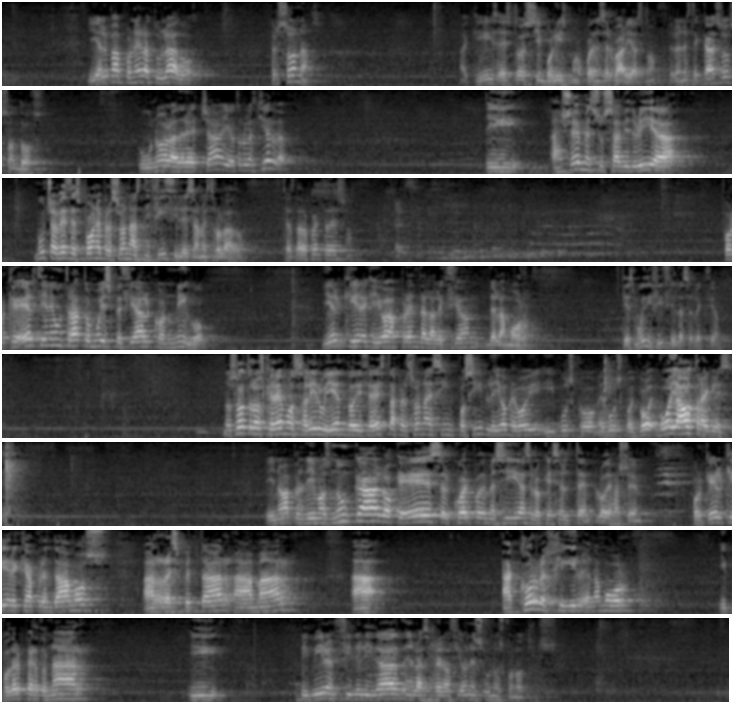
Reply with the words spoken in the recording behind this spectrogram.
Y Él va a poner a tu lado personas. Aquí esto es simbolismo, pueden ser varias, ¿no? Pero en este caso son dos. Uno a la derecha y otro a la izquierda. Y Hashem en su sabiduría muchas veces pone personas difíciles a nuestro lado. ¿Te has dado cuenta de eso? Porque Él tiene un trato muy especial conmigo y Él quiere que yo aprenda la lección del amor, que es muy difícil esa lección. Nosotros queremos salir huyendo, dice, esta persona es imposible, yo me voy y busco, me busco, voy, voy a otra iglesia. y no aprendimos nunca lo que es el cuerpo del Mesías, lo que es el templo de Hashem, porque Él quiere que aprendamos a respetar, a amar, a, a corregir en amor y poder perdonar y vivir en fidelidad en las relaciones unos con otros.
